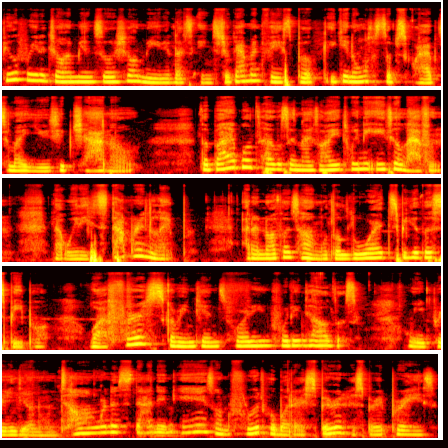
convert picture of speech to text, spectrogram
Feel free to join me on social media that's Instagram and Facebook. You can also subscribe to my YouTube channel. The Bible tells us in Isaiah 28 11 that with a stammering lip and another tongue will the Lord speak to this people. While 1 Corinthians 14 14 tells us, when you pray in the unknown tongue, understanding is unfruitful, but our spirit, our spirit prays.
